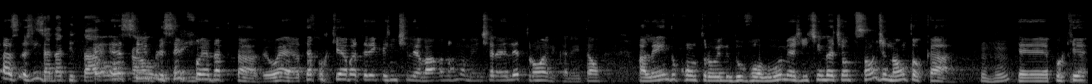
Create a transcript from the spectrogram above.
A gente, se adaptava é, é sempre, sempre foi adaptável, é. Até porque a bateria que a gente levava normalmente era eletrônica, né? Então, além do controle do volume, a gente ainda tinha a opção de não tocar. Uhum. É, porque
